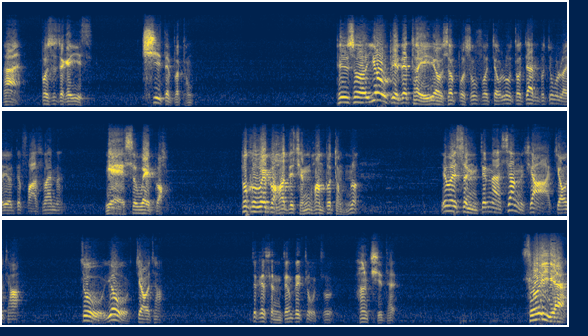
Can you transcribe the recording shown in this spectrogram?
啊，不是这个意思，气的不通。比如说右边的腿有时候不舒服，走路都站不住了，有的发酸呢，也是胃不好。不过胃不好的情况不同了，因为神经啊上下交叉。左右交叉，这个神经的组织很奇特，所以啊，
